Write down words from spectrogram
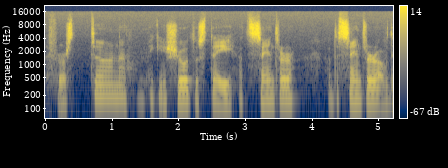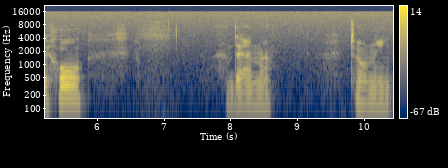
the first turn making sure to stay at center at the center of the hole and then uh, turning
